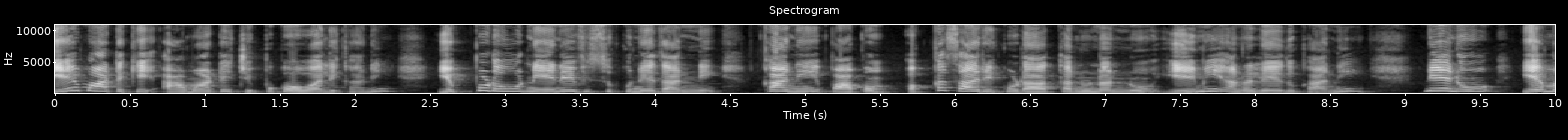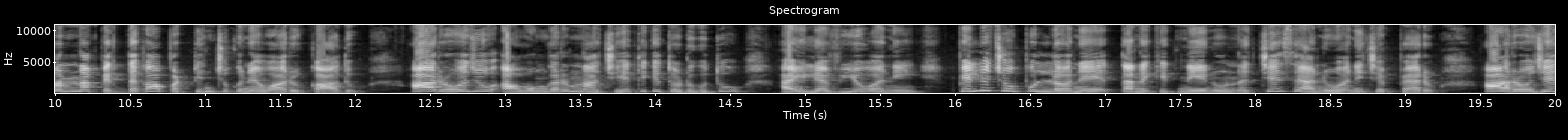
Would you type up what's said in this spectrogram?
ఏ మాటకి ఆ మాటే చెప్పుకోవాలి కానీ ఎప్పుడూ నేనే విసుక్కునేదాన్ని. కానీ పాపం ఒక్కసారి కూడా తను నన్ను ఏమీ అనలేదు కానీ నేను ఏమన్నా పెద్దగా పట్టించుకునేవారు కాదు. ఆ రోజు ఆ ఉంగరం నా చేతికి తొడుగుతూ ఐ లవ్ యూ అని పెళ్ళి చూపుల్లోనే తనకి నేను నచ్చేశాను అని చెప్పారు. ఆ రోజే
